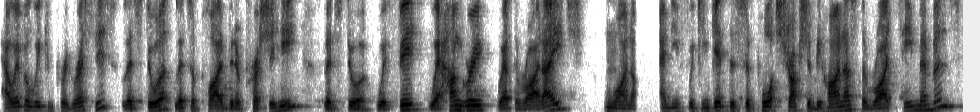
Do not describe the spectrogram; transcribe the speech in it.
however we can progress this, let's do it. Let's apply a bit of pressure here. Let's do it. We're fit, we're hungry, we're at the right age. Mm. Why not? And if we can get the support structure behind us, the right team members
